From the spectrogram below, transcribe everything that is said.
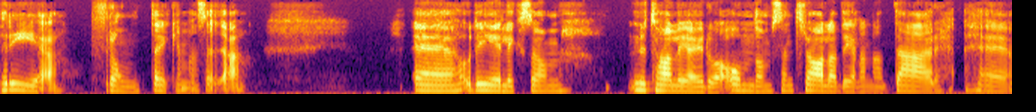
tre fronter kan man säga. Eh, och det är liksom nu talar jag ju då om de centrala delarna där eh,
